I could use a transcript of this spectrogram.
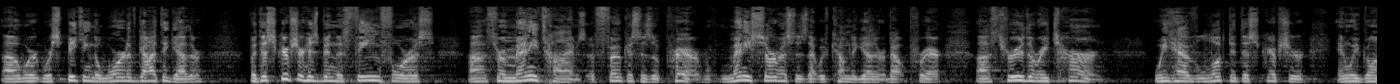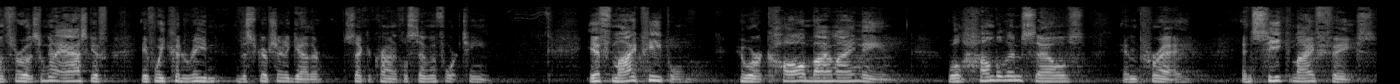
Uh, we're, we're speaking the word of God together. But this scripture has been the theme for us uh, through many times of focuses of prayer, many services that we've come together about prayer. Uh, through the return, we have looked at this scripture and we've gone through it. So I'm going to ask if, if we could read the scripture together, 2 Chronicles 7.14. If my people who are called by my name will humble themselves and pray and seek my face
